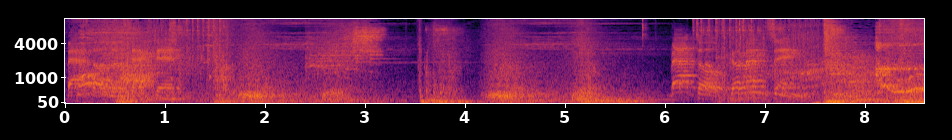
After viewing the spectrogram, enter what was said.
Battle detected. Battle commencing.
